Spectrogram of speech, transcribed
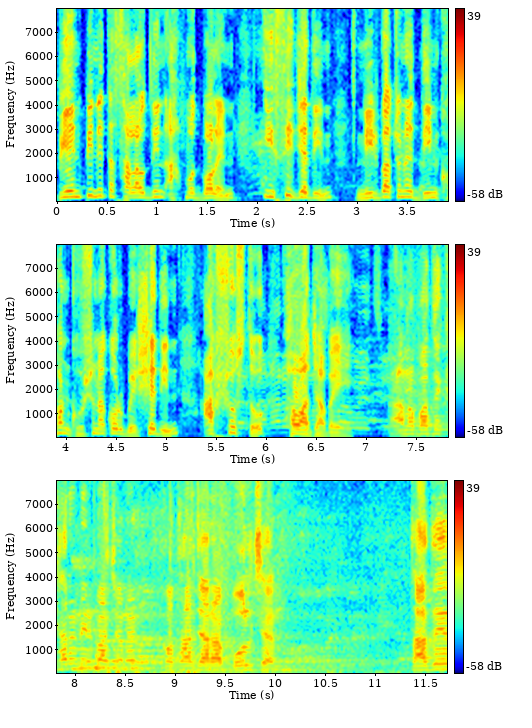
বিএনপি নেতা সালাউদ্দিন আহমদ বলেন ইসি যেদিন নির্বাচনের দিনক্ষণ ঘোষণা করবে সেদিন আশ্বস্ত হওয়া যাবে। আনুপাতিক হারে নির্বাচনের কথা যারা বলছেন তাদের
